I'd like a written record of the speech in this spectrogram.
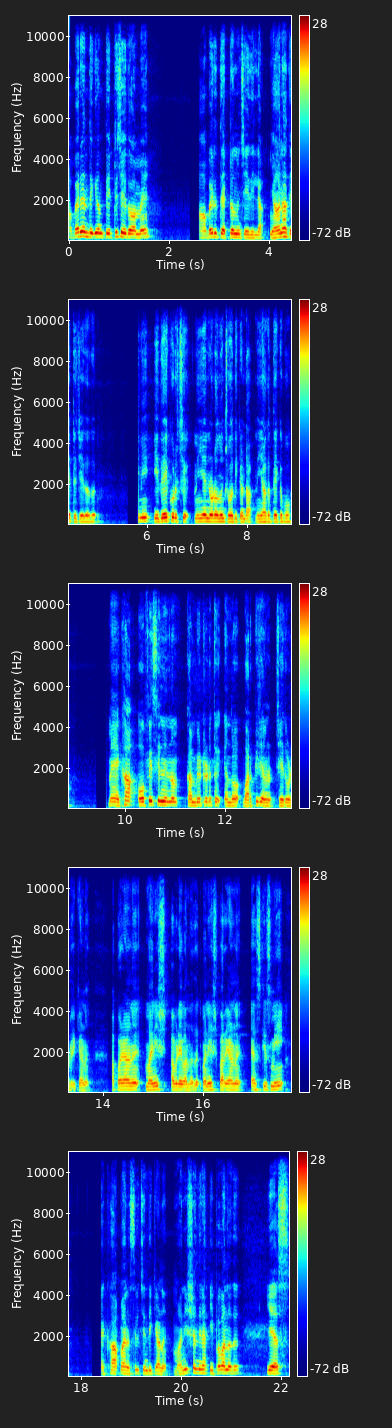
അവരെന്തെങ്കിലും തെറ്റ് ചെയ്തോ അമ്മേ? അവർ തെറ്റൊന്നും ചെയ്തില്ല. ഞാനാ തെറ്റ് ചെയ്തത്. ഇനി ഇതേക്കുറിച്ച് നീ എന്നോടൊന്നും ചോദിക്കണ്ട. നീ അകത്തേക്ക് പോ. മേഘ ഓഫീസിൽ നിന്നും കമ്പ്യൂട്ടർ എടുത്ത് എന്തോ വർക്ക് ചെയ്തുകൊണ്ടിരിക്കുകയാണ്. അപ്പോഴാണ് മനീഷ് അവിടെ വന്നത്. മനീഷ് പറയാണ് എക്സ്ക്യൂസ് മീ മേഘ മനസ്സിൽ ചിന്തിക്കുകയാണ് മനീഷ് എന്തിനാ ഇപ്പോൾ വന്നത്? യെസ്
